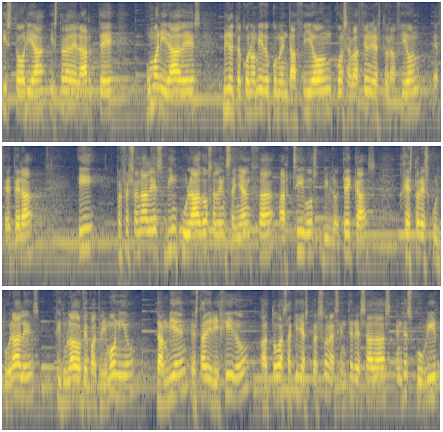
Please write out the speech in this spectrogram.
Historia, Historia del Arte, Humanidades, biblioteconomía documentación, conservación y restauración, etc. Y profesionales vinculados a la enseñanza, archivos, bibliotecas, gestores culturales, titulados de patrimonio. También está dirigido a todas aquellas personas interesadas en descubrir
